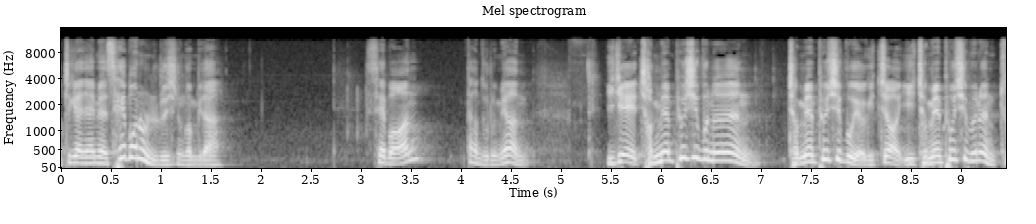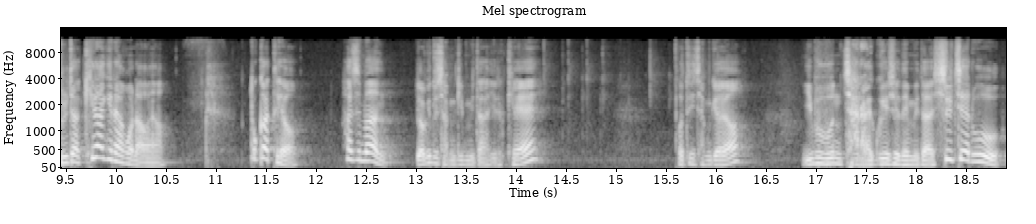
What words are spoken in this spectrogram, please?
어떻게 하냐면 세 번을 누르시는 겁니다. 세 번 딱 누르면 이게 전면 표시부는 전면 표시부 여기 있죠? 이 전면 표시부는 둘 다 키락이라고 나와요. 똑같아요. 하지만 여기도 잠깁니다. 이렇게 버튼이 잠겨요. 이 부분 잘 알고 계셔야 됩니다. 실제로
